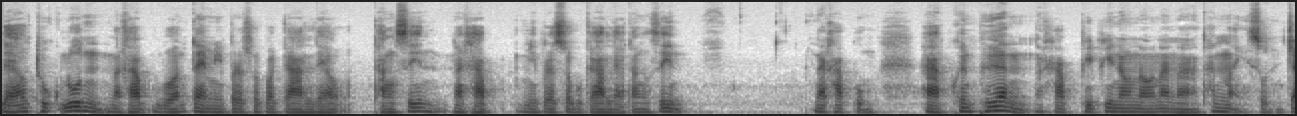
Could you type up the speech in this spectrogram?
แล้วทุกรุ่นนะครับล้วนแต่มีประสบการณ์แล้วทั้งสิ้นนะครับ มีประสบการณ์แล้วทั้งสิ้นนะครับผมหากเพื่อนๆนะครับพี่ๆน้องๆนานาท่านไหนสนใจ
